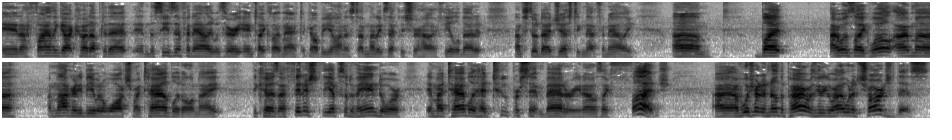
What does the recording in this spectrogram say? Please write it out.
and I finally got caught up to that. And the season finale was very anticlimactic. I'll be honest. I'm not exactly sure how I feel about it. I'm still digesting that finale. Um, but I was like, well, I'm uh, I'm not going to be able to watch my tablet all night because I finished the episode of Andor and my tablet had two percent battery, and I was like, fudge. I, I wish I'd have known the power was going to go out. I would have charged this.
